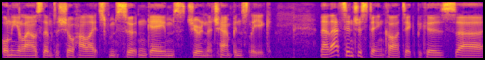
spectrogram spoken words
only allows them to show highlights from certain games during the Champions League. Now, that's interesting, Kartik, because. Uh,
